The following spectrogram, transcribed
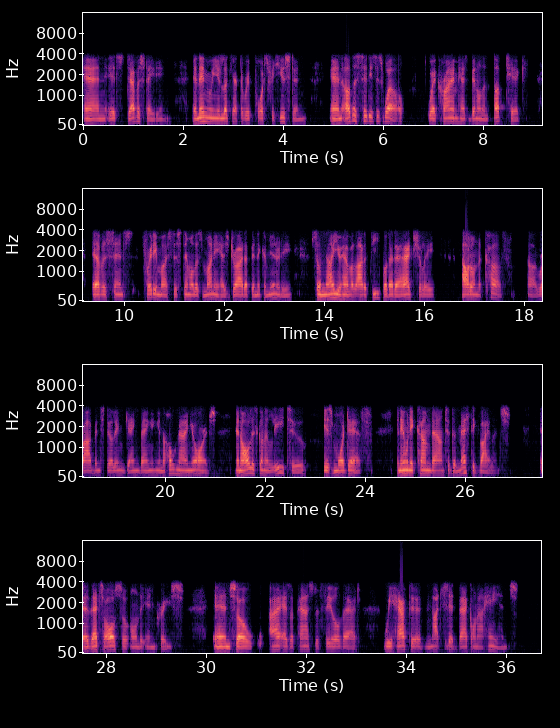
And it's devastating. And then when you look at the reports for Houston, and other cities as well, where crime has been on an uptick ever since pretty much the stimulus money has dried up in the community. So now you have a lot of people that are actually out on the cuff, uh, robbing, stealing, gang banging, and the whole nine yards. And all it's going to lead to is more death. And then when it comes down to domestic violence, uh, that's also on the increase. And so I, as a pastor, feel that we have to not sit back on our hands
